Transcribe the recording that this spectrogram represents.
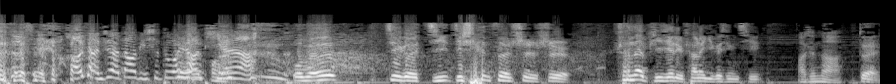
好想知道到底是多少天啊？我们这个极极限测试是穿在皮鞋里穿了一个星期。啊，真的、啊？对，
